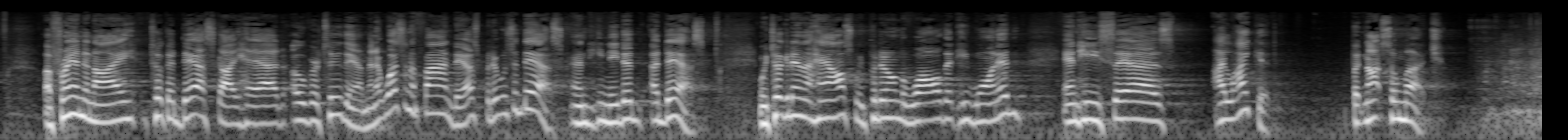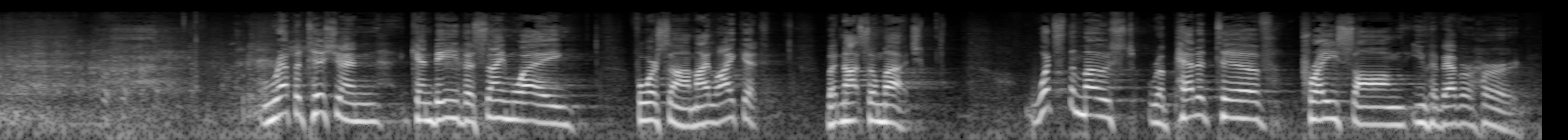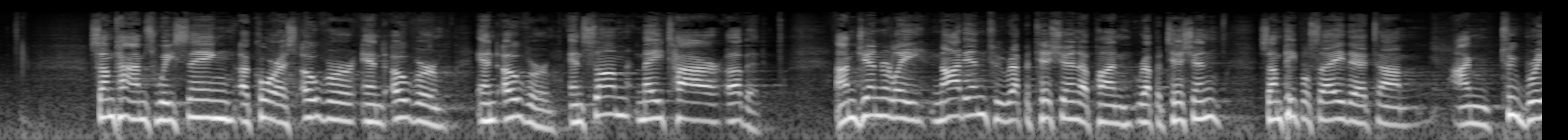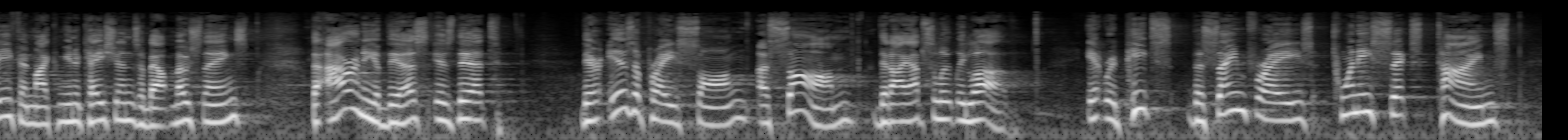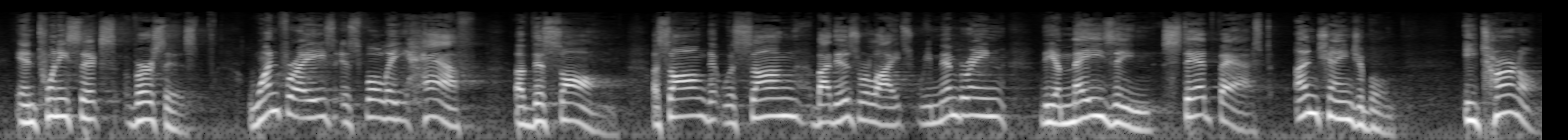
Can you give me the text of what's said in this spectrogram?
A friend and I took a desk I had over to them, and it wasn't a fine desk, but it was a desk, and he needed a desk. We took it in the house, we put it on the wall that he wanted, and he says, I like it, but not so much. Repetition can be the same way for some. I like it, but not so much. What's the most repetitive praise song you have ever heard? Sometimes we sing a chorus over and over and over, and some may tire of it. I'm generally not into repetition upon repetition. Some people say that um, I'm too brief in my communications about most things. The irony of this is that there is a praise song, a psalm that I absolutely love. It repeats the same phrase 26 times in 26 verses. One phrase is fully half of this song, a song that was sung by the Israelites, remembering the amazing, steadfast, unchangeable, eternal,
